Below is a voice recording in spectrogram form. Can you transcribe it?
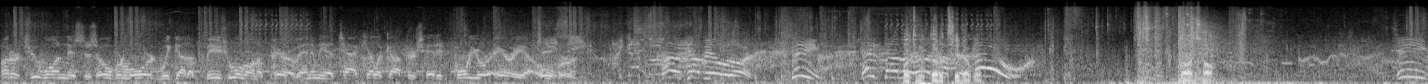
Hunter 2-1, this is Overlord. We got a visual on a pair of enemy attack helicopters headed for your area. Over. I got the Copy, Overlord. Team, take down the 어떻게 떨어뜨리라고? helicopter. Go! 너 저. Team,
